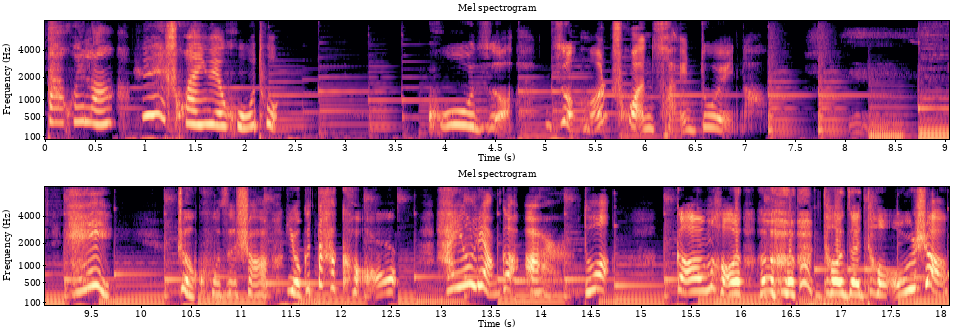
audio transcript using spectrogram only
大灰狼越穿越糊涂。裤子怎么穿才对呢？嘿，这裤子上有个大口，还有两个耳朵，刚好呵呵套在头上。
